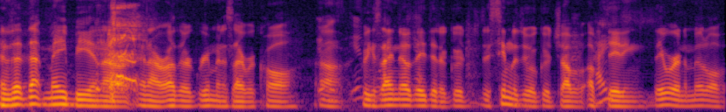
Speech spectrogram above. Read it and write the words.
and that, that may be in our, in our other agreement, as I recall. It uh, in Because one- I know they did a good, they seem to do a good job of I- updating, they were in the middle of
